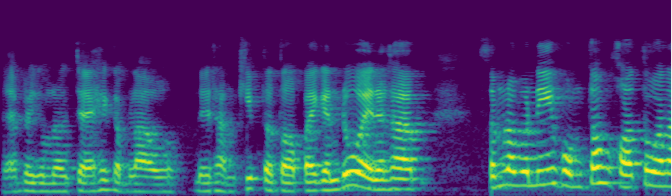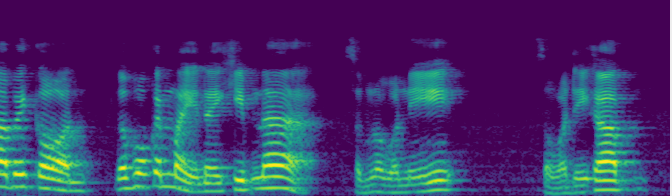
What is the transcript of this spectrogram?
และเป็นกำลังใจให้กับเราในทำคลิปต่อๆไปกันด้วยนะครับสำหรับวันนี้ผมต้องขอตัวลาไปก่อน แล้วพบกันใหม่ในคลิปหน้าสำหรับวันนี้ สวัสดีครับ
